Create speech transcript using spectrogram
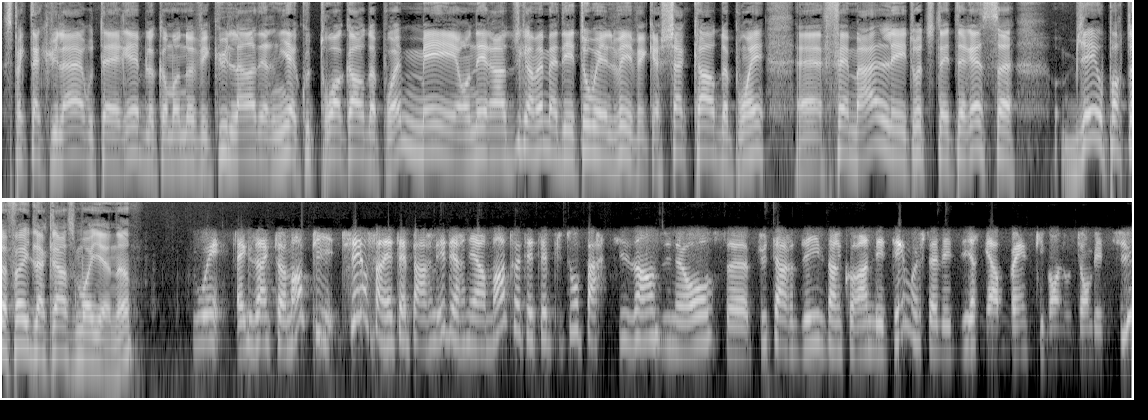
spectaculaire ou terrible comme on a vécu l'an dernier à coup de trois quarts de point, mais on est rendu quand même à des taux élevés. Fait que chaque quart de point euh, fait mal. Et toi, tu t'intéresses euh, bien au portefeuille de la classe moyenne, hein? Oui, exactement. Puis, tu sais, on s'en était parlé dernièrement. Toi, tu étais plutôt partisan d'une hausse euh, plus tardive dans le courant de l'été. Moi, je t'avais dit, regarde bien ce qui vont nous tomber dessus.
